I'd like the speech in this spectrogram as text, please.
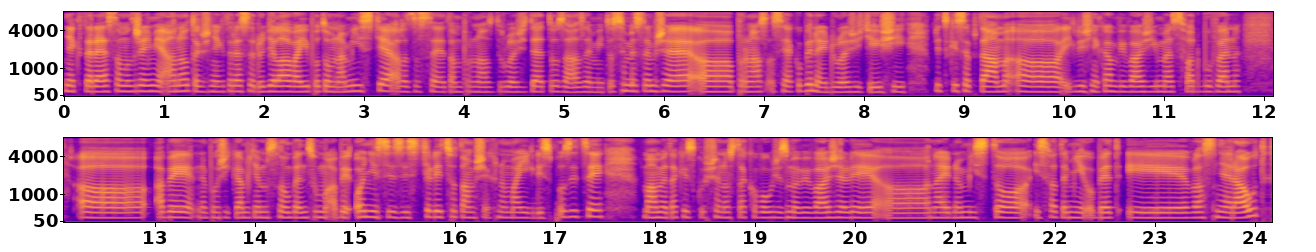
Některé samozřejmě ano, takže některé se dodělávají potom na místě, ale zase je tam pro nás důležité to zázemí. To si myslím, že je uh, pro nás asi jakoby nejdůležitější. Vždycky se ptám, uh, i když někam vyvážíme svatbu ven, uh, aby, nebo říkám těm snoubencům, aby oni si zjistili, co tam všechno mají k dispozici. Máme taky zkušenost takovou, že jsme vyváželi na jedno místo i svatební oběd, i vlastně raut.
